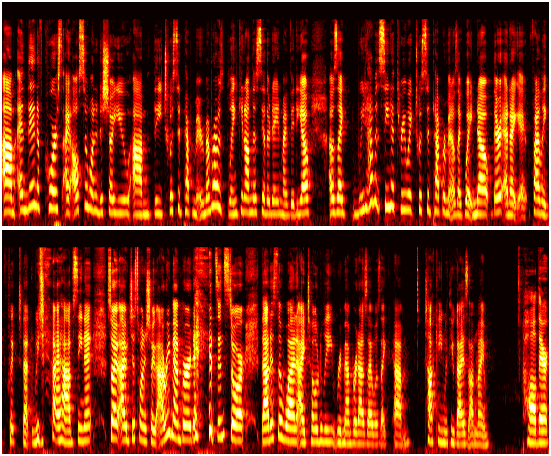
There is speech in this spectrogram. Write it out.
Um, and then, of course, I also wanted to show you um, the Twisted Peppermint. Remember I was blinking on this the other day in my video? I was like, we haven't seen a three-wick Twisted Peppermint. I was like, wait, no. There, and I finally clicked that we I have seen it. So I, I just want to show you. I remembered. it's in store. That is the one I totally remembered as I was like um, talking with you guys on my haul there.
